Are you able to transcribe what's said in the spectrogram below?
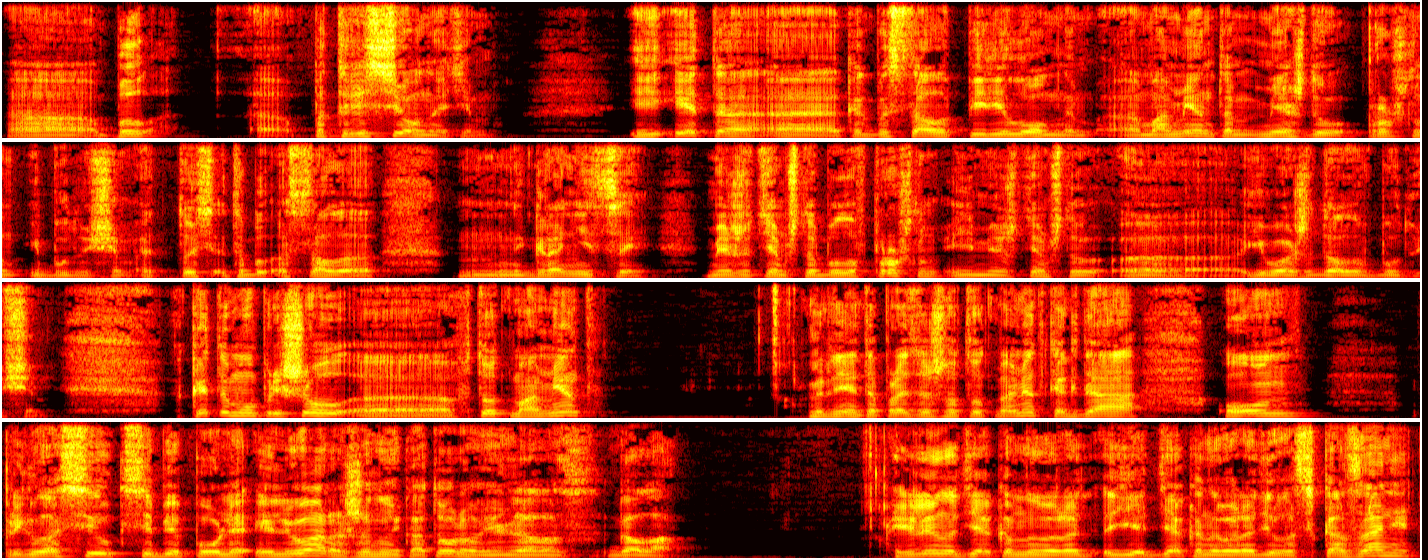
а, был а, потрясен этим. И это а, как бы стало переломным моментом между прошлым и будущим. То есть это стало границей между тем, что было в прошлом, и между тем, что его ожидало в будущем. К этому пришел в тот момент, вернее, это произошло в тот момент, когда он пригласил к себе Поля Элюара, женой которого являлась Гала. Елена Дьяконова, Дьяконова родилась в Казани.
